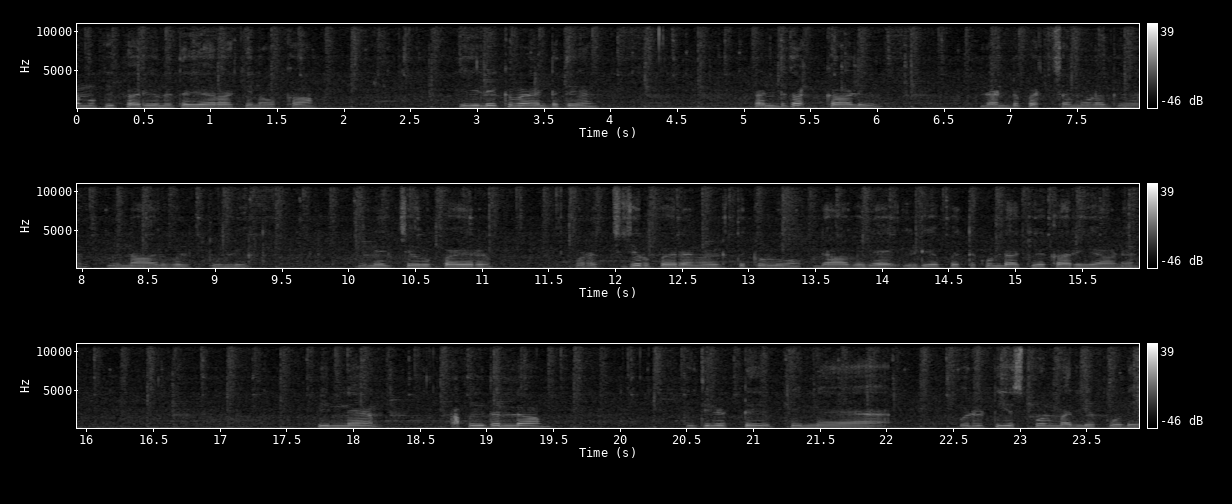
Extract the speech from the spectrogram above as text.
നമുക്ക് ഈ കറി ഒന്ന് തയ്യാറാക്കി നോക്കാം. ഇതിലേക്ക് വേണ്ടത് രണ്ട് തക്കാളി രണ്ട് പച്ചമുളക് ഒരു നാല് വെളുത്തുള്ളി പിന്നെ ചെറുപ്പയർ കുറച്ച് ചെറുപ്പയർ ഞങ്ങൾ എടുത്തിട്ടുള്ളൂ. രാവിലെ ഇടിയപ്പത്തേക്ക് ഉണ്ടാക്കിയ കറിയാണ്. പിന്നെ അപ്പോൾ ഇതെല്ലാം ഇതിലിട്ട് പിന്നെ ഒരു ടീസ്പൂൺ മല്ലിപ്പൊടി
